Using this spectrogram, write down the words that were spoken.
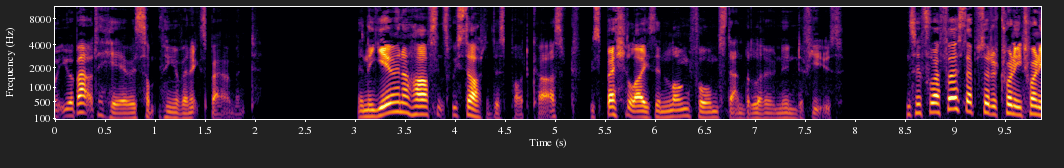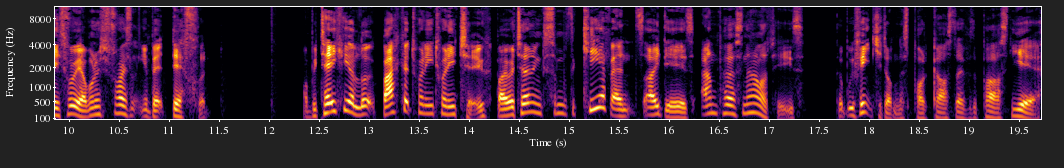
What you're about to hear is something of an experiment. In the year and a half since we started this podcast, we specialise in long form standalone interviews. And so for our first episode of 2023, I wanted to try something a bit different. I'll be taking a look back at 2022 by returning to some of the key events, ideas, and personalities that we featured on this podcast over the past year.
